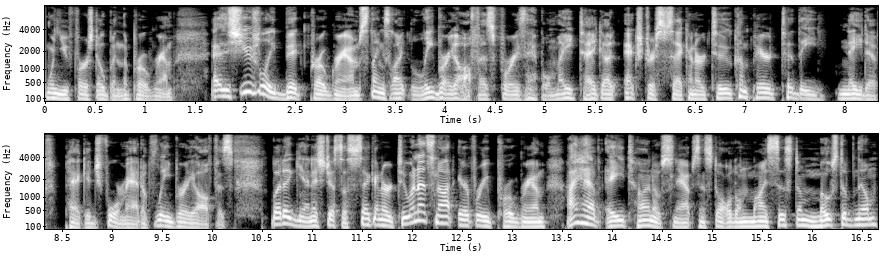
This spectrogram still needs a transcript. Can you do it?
when you first open the program. It's usually big programs, things like LibreOffice, for example, may take an extra second or two compared to the native package format of LibreOffice. But again, it's just a second or two, and it's not every program. I have a ton of snaps installed on my system, most of them.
